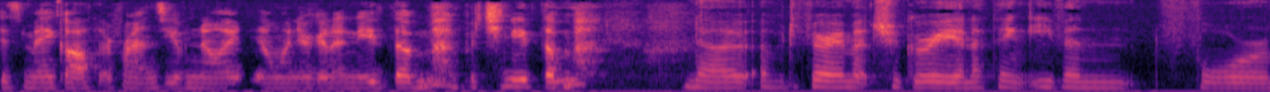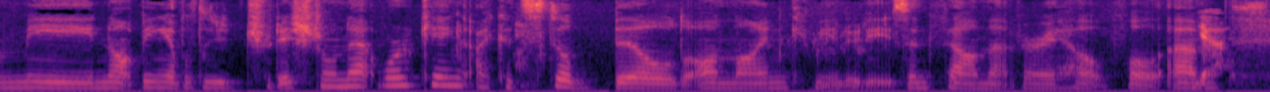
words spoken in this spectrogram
is make author friends. You have no idea when you're going to need them, but you need them. No, I would very much agree. And I think even for me, not being able to do traditional networking, I could still build online communities and found that very helpful. Um, yes.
